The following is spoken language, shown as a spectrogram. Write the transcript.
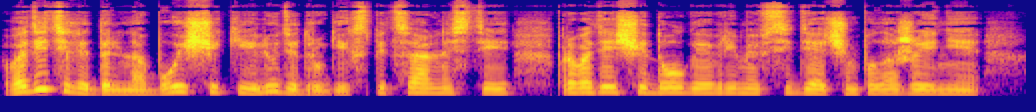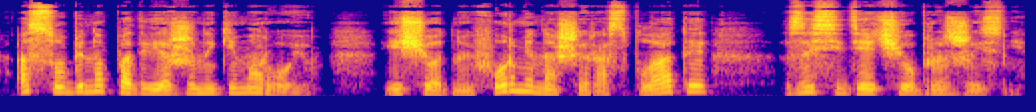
Водители-дальнобойщики и люди других специальностей, проводящие долгое время в сидячем положении, особенно подвержены геморрою, еще одной форме нашей расплаты за сидячий образ жизни.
